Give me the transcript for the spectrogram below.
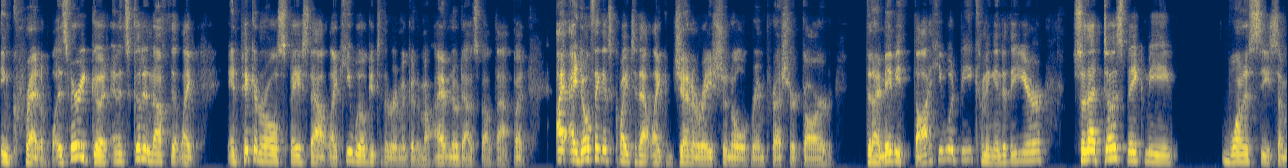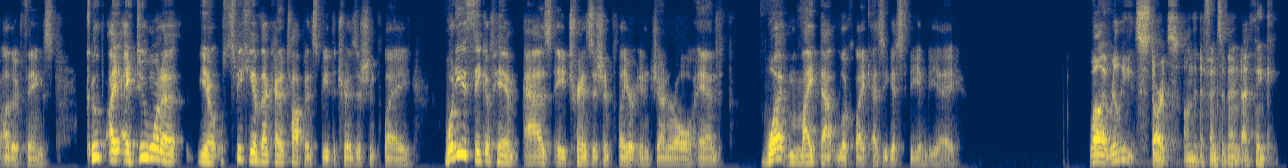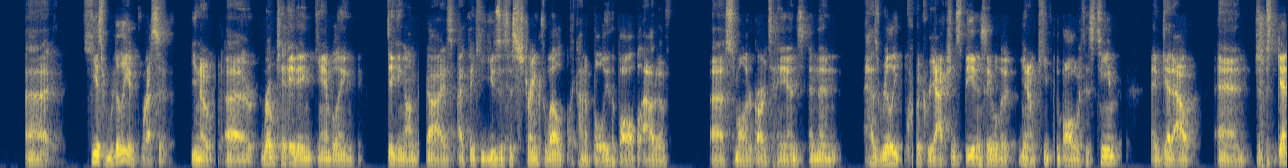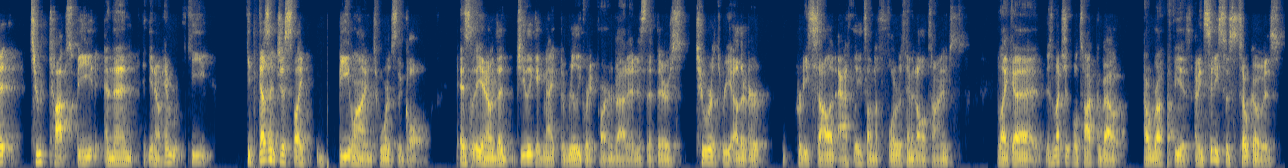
incredible. It's very good, and it's good enough that like in pick and roll spaced out, like he will get to the rim a good amount. I have no doubts about that. But I, I don't think it's quite to that like generational rim pressure guard that I maybe thought he would be coming into the year. So that does make me want to see some other things. Coop, I, I do want to, you know, speaking of that kind of top end speed, the transition play, what do you think of him as a transition player in general, and what might that look like as he gets to the NBA? Well, it really starts on the defensive end. I think uh, he is really aggressive. You know, uh, rotating, gambling, digging on guys. I think he uses his strength well to kind of bully the ball out of uh, smaller guards' hands, and then has really quick reaction speed and is able to you know keep the ball with his team and get out and just get it to top speed. And then, you know, him, he, he doesn't just like beeline towards the goal. It's, you know, the G League Ignite, the really great part about it is that there's two or three other pretty solid athletes on the floor with him at all times. Like uh, as much as we'll talk about how rough he is, I mean, Sidy Cissoko is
